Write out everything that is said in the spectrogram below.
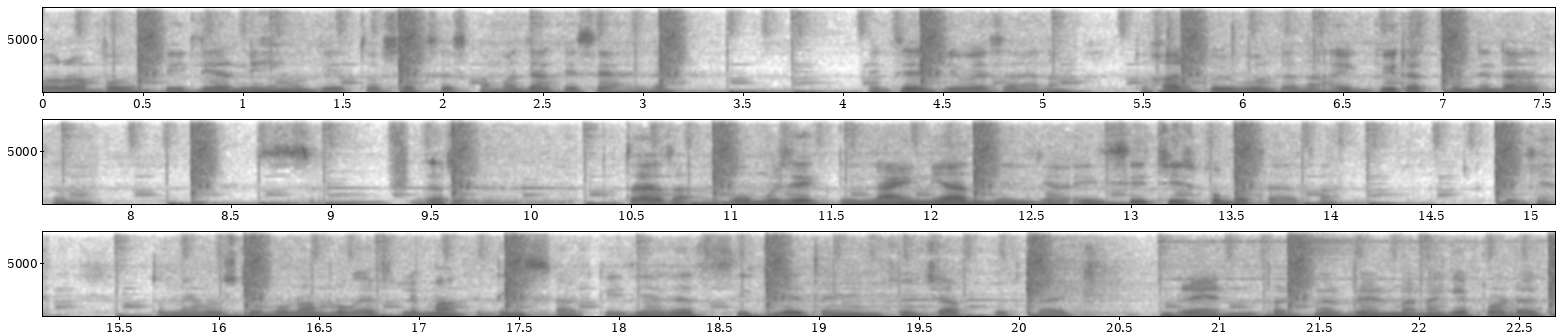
और अब फेलियर नहीं होगे तो सक्सेस का मज़ा कैसे आएगा? एग्जैक्टली exactly वैसा है ना? तो हर कोई बोलता है ना एक विराट कोहली डाला था ना, अगर बताया था, वो मुझे एक लाइन याद नहीं गया इसी चीज़ को बताया था, ठीक है? तो मैं उसको बोला, आप लोग एफिले मार्केटिंग स्टार्ट कीजिए, अगर सीख लेते हैं इन फ्यूचर आप खुद का एक ब्रांड पर्सनल ब्रांड बना के प्रोडक्ट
